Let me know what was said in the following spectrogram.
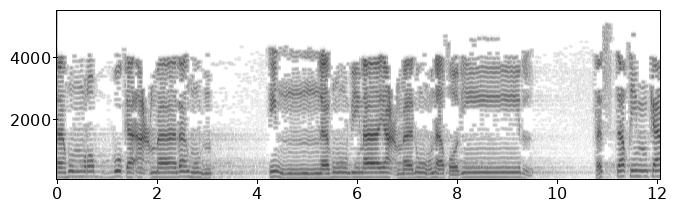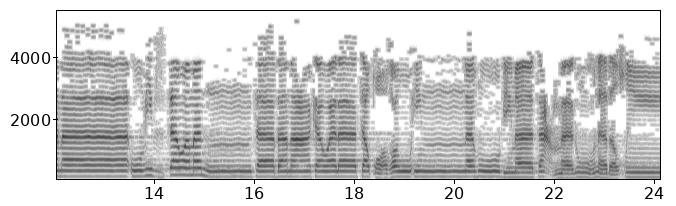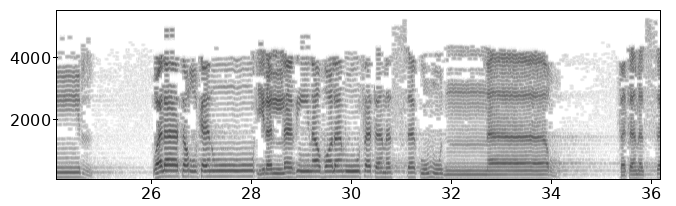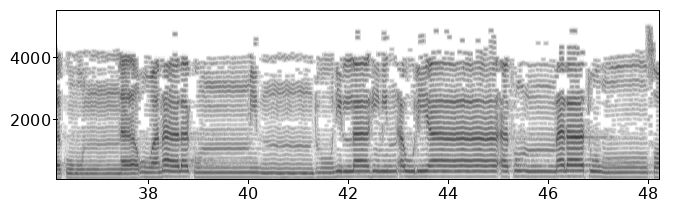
رَبُّهُمْ رَبُّكَ أَعْمَالَهُمْ إِنَّهُ بِمَا يَعْمَلُونَ خَبِيرٌ فَاسْتَقِمْ كَمَا أُمِرْتَ وَمَنْ تَابَ مَعَكَ وَلَا تَطْغَوْا إِنَّهُ بِمَا تَعْمَلُونَ بَصِيرٌ وَلَا تَرْكَنُوا إِلَى الَّذِينَ ظَلَمُوا فَتَمَسَّكُمُ النَّارُ فَتَمَسَّكُمُ النَّارُ وَمَا لَكُمْ مِنْ دُونِ اللَّهِ مِنْ أَوْلِيَاءَ ثُمَّ لَا تُنصَرُونَ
